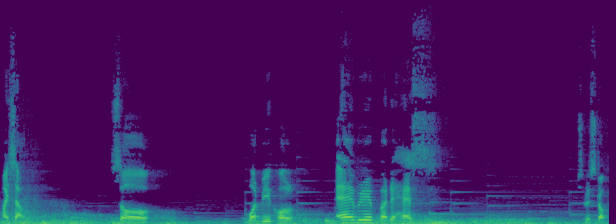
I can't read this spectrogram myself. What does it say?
myself. So, what we call everybody has. Should we stop?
